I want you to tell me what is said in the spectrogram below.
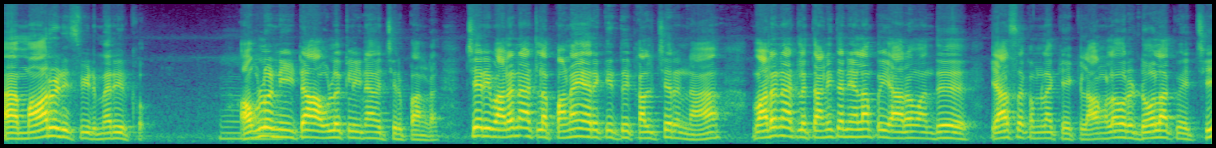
ஆஹ், மார்வடிஸ் வீடு மாதிரி இருக்கும். அவ்வளோ நீட்டாக அவ்வளோ க்ளீனாக வச்சுருப்பாங்க. சரி வடநாட்டில் பணம் இறக்கிறது கல்ச்சருன்னா வடநாட்டில் தனித்தனியெல்லாம் போய் யாரும் வந்து யாசகம்லாம் கேட்கல. அவங்களாம் ஒரு டோலாக் வச்சு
